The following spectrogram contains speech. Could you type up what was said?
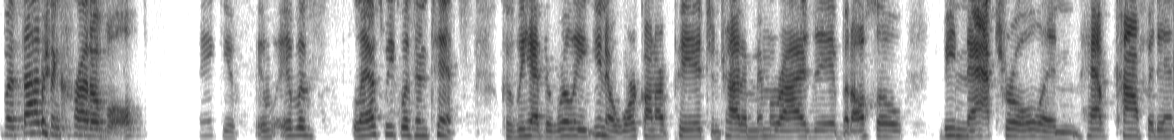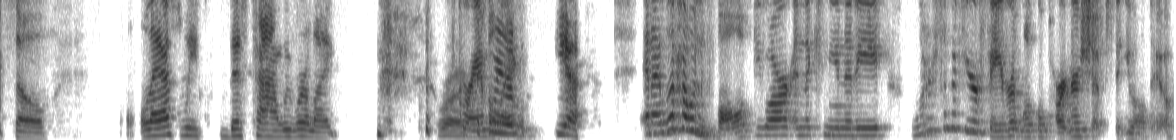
but that's incredible. Thank you. It, it was last week was intense because we had to really, you know, work on our pitch and try to memorize it, but also be natural and have confidence. So last week, this time we were like right. scrambling. we were, yeah. And I love how involved you are in the community. What are some of your favorite local partnerships that you all do?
